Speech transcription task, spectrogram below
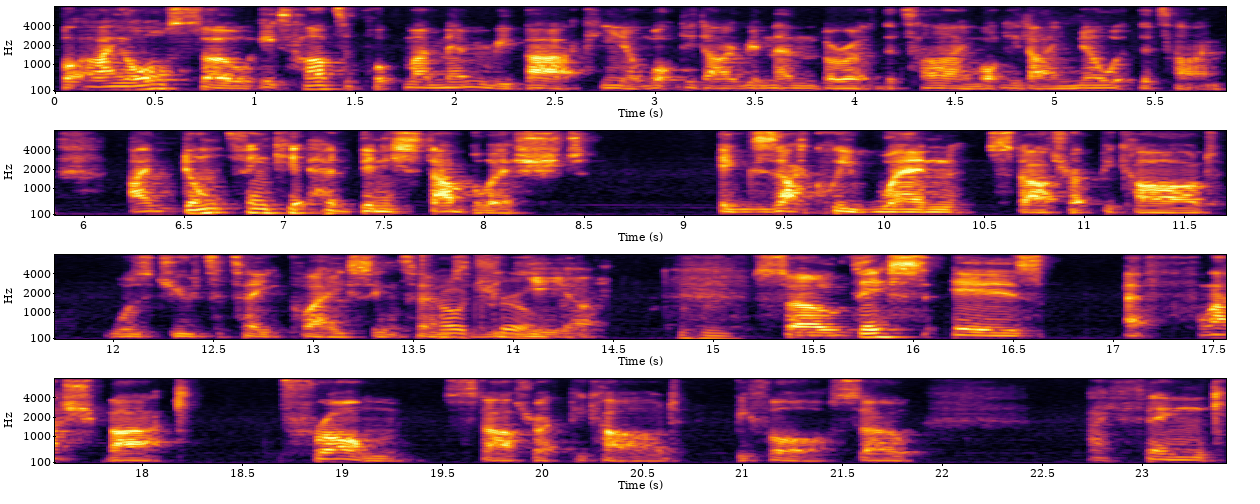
But I also, it's hard to put my memory back. You know, what did I remember at the time? What did I know at the time? I don't think it had been established exactly when Star Trek Picard was due to take place in terms Oh, of true. the year. Mhm. So this is a flashback from Star Trek Picard before. So I think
